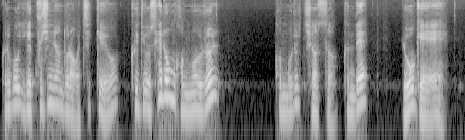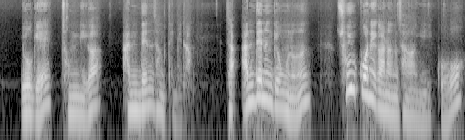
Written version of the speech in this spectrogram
그리고 이게 90년도라고 칠게요. 그 뒤로 새로운 건물을 건물을 지었어. 근데 요게 요게 정리가 안 된 상태입니다. 자, 안 되는 경우는 소유권에 관한 사항이 있고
